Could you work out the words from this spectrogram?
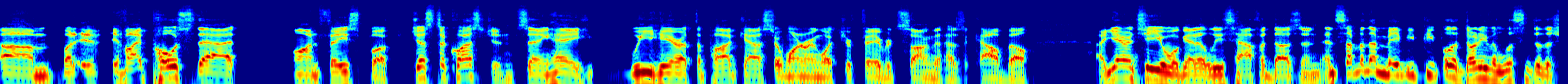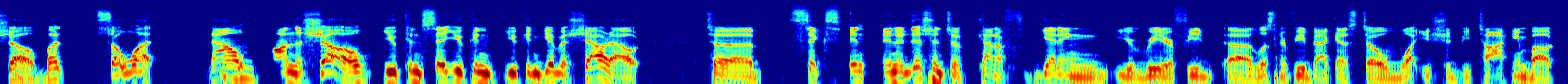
um, but if, if I post that on Facebook, just a question saying, "Hey, we here at the podcast are wondering what's your favorite song that has a cowbell. I guarantee you we'll get at least half a dozen. And some of them may be people that don't even listen to the show. But so what? Now mm-hmm. on the show, you can say you can you can give a shout out to six in, in addition to kind of getting your reader feed uh, listener feedback as to what you should be talking about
